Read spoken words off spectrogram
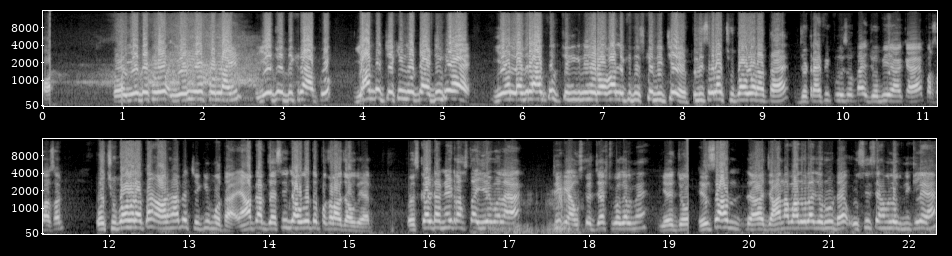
और तो ये देख लो यही है फोर लाइन ये जो दिख रहा है आपको यहाँ पे चेकिंग होता है ठीक है? ये लग रहा है आपको चेकिंग नहीं हो रहा होगा लेकिन इसके नीचे पुलिस वाला छुपा हुआ रहता है जो ट्रैफ़िक पुलिस होता है जो भी यहाँ का है प्रशासन वो छुपा हुआ रहता है और यहाँ पे चेकिंग होता है। यहाँ पे आप जैसे ही जाओगे तो पकड़ा जाओगे यार। तो इसका अल्टरनेट रास्ता ये वाला है ठीक है उसके जस्ट बगल में ये जो हिलसा जहानाबाद वाला जो रूट है उसी से हम लोग निकले हैं।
